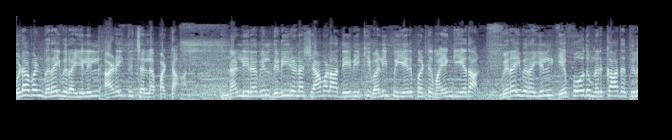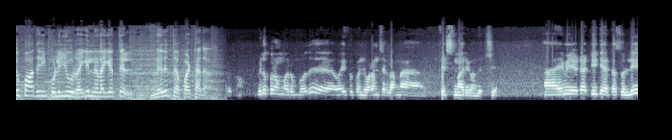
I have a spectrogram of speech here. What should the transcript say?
உழவன் விரைவு ரயிலில் அழைத்து செல்லப்பட்டார் நள்ளிரவில் திடீரென சியாமலா தேவிக்கு வலிப்பு ஏற்பட்டு மயங்கியதால் விரைவு ரயில் எப்போதும் நிற்காத திருப்பாதிரி புலியூர் ரயில் நிலையத்தில் நிறுத்தப்பட்டது. இருக்கும் விழுப்புரம் வரும்போது ஒய்ஃபு கொஞ்சம் உடம்பு சரியில்லாமல் ஃபிட்ஸ் மாதிரி வந்துடுச்சு இமீடியட்டாக டிடிஆர்ட்ட சொல்லி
